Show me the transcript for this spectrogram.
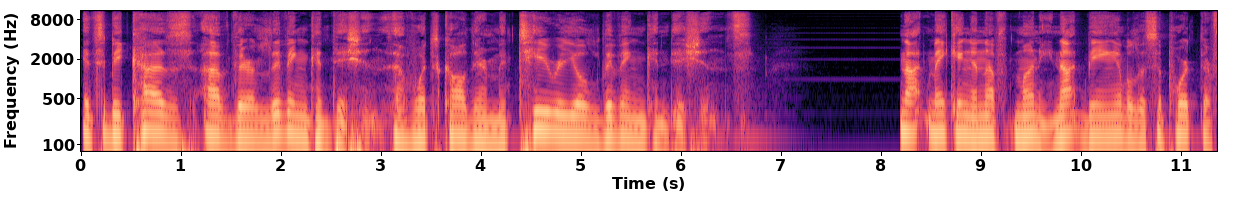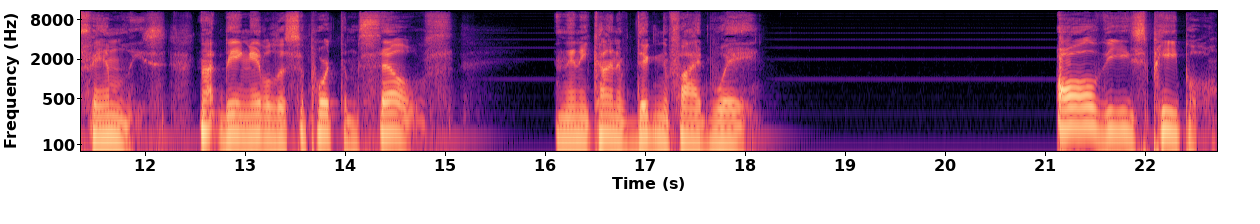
It's because of their living conditions, of what's called their material living conditions. Not making enough money, not being able to support their families, not being able to support themselves in any kind of dignified way. All these people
